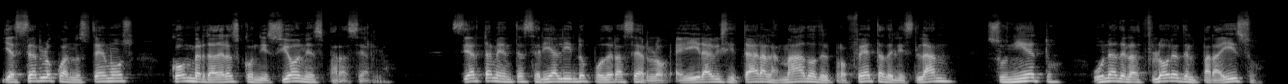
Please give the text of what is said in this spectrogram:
y hacerlo cuando estemos con verdaderas condiciones para hacerlo. Ciertamente sería lindo poder hacerlo e ir a visitar al amado del profeta del Islam, su nieto, una de las flores del paraíso,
